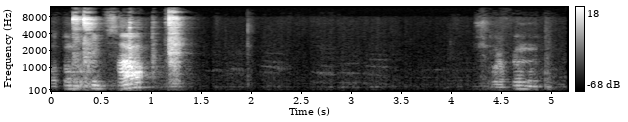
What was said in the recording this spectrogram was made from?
Faltou um pouquinho de sal. Agora foi muito.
